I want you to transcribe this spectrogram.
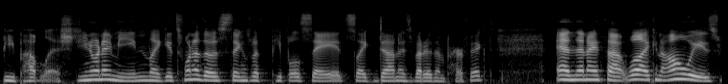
be published. You know what I mean? Like it's one of those things with people say it's like done is better than perfect. And then I thought, well, I can always,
